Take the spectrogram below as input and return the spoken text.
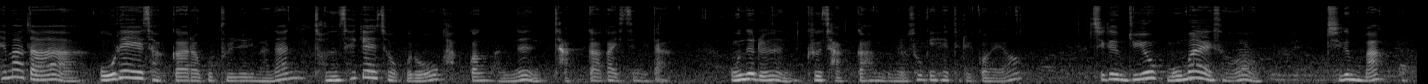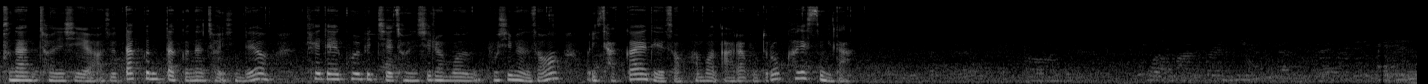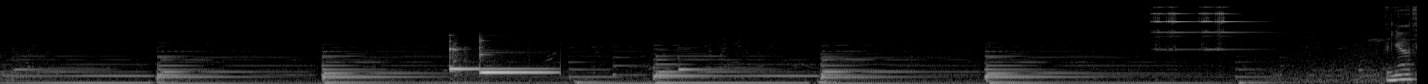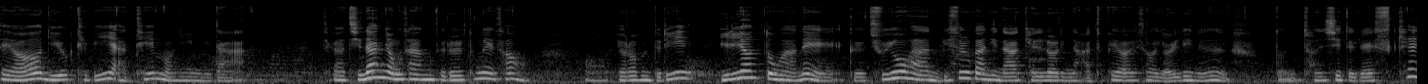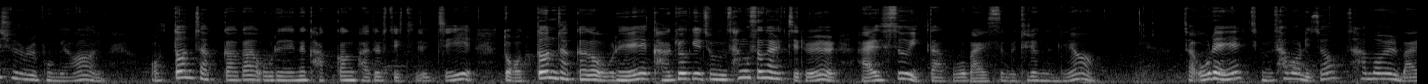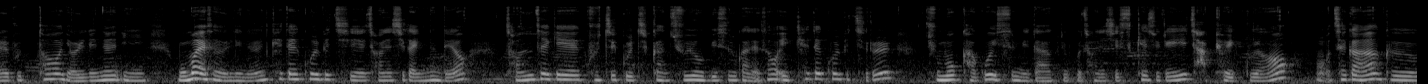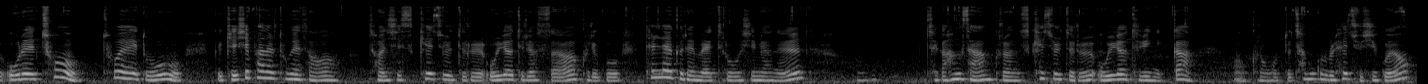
해마다 올해의 작가라고 불릴 만한 전 세계적으로 각광받는 작가가 있습니다. 오늘은 그 작가 한 분을 소개해 드릴 거예요. 지금 뉴욕 모마에서 지금 막 오픈한 전시예요. 아주 따끈따끈한 전시인데요. 캐데 콜비치의 전시를 한번 보시면서 이 작가에 대해서 한번 알아보도록 하겠습니다. 안녕하세요. 뉴욕TV 아트앤머니입니다. 제가 지난 영상들을 통해서 어, 여러분들이 1년 동안에 그 주요한 미술관이나 갤러리나 아트페어에서 열리는 어떤 전시들의 스케줄을 보면 어떤 작가가 올해에는 각광받을 수 있을지 또 어떤 작가가 올해 가격이 좀 상승할지를 알 수 있다고 말씀을 드렸는데요. 자, 올해 지금 3월이죠. 3월 말부터 열리는 이 모마에서 열리는 캐델 콜비치의 전시가 있는데요. 전 세계 굵직굵직한 주요 미술관에서 이 캐델 콜비치를 주목하고 있습니다. 그리고 전시 스케줄이 잡혀 있고요. 어, 제가 그 올해 초, 초에도 그 게시판을 통해서 전시 스케줄들을 올려드렸어요. 그리고 텔레그램에 들어오시면은 어, 제가 항상 그런 스케줄들을 올려드리니까 어, 그런 것도 참고를 해 주시고요.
